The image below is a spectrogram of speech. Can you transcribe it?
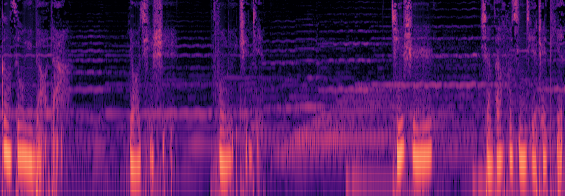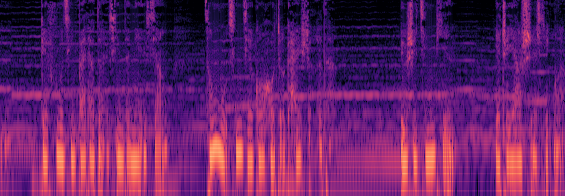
更羞于表达，尤其是父女之间。”其实，想在父亲节这天给父亲发条短信的念想，从母亲节过后就开始了的。于是今天，也这样实行了。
